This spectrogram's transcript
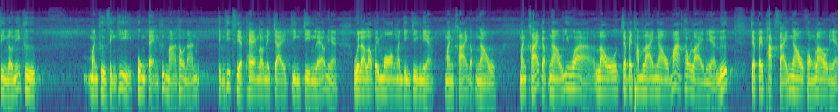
สิ่งเหล่านี้คือมันคือสิ่งที่ปรุงแต่งขึ้นมาเท่านั้น สิ่งที่เสียดแทงเราในใจจริง ๆ แล้วเนี่ย เวลาเราไปมองมันจริง ๆ เนี่ย มันคล้ายกับเงา มันคล้ายกับเงา ยิ่งว่าเราจะไปทำลายเงามากเท่าไหร่เนี่ย หรือจะไปผักสายเงาของเราเนี่ย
